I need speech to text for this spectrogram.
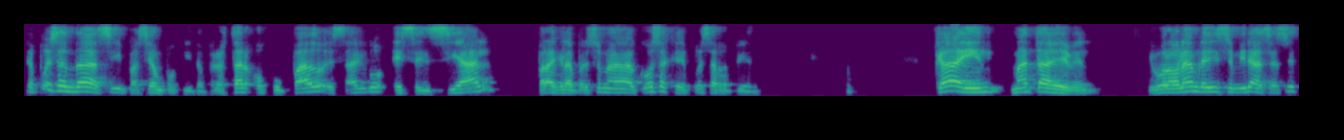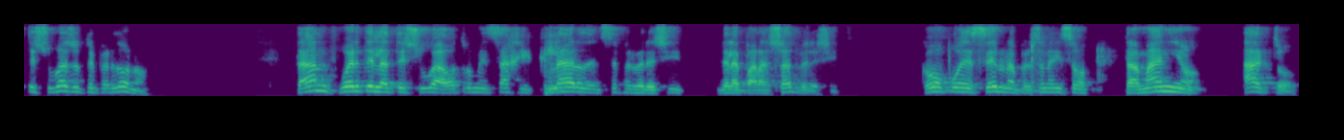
Después anda así, pasea un poquito, pero estar ocupado es algo esencial para que la persona haga cosas que después se arrepiente. Caín mata a Hebel y Borolam le dice, mira, si haces este yo te perdono. Tan fuerte la Teshuvah, otro mensaje claro del Sefer Bereshit, de la Parashat Bereshit. ¿Cómo puede ser una persona hizo tamaño acto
